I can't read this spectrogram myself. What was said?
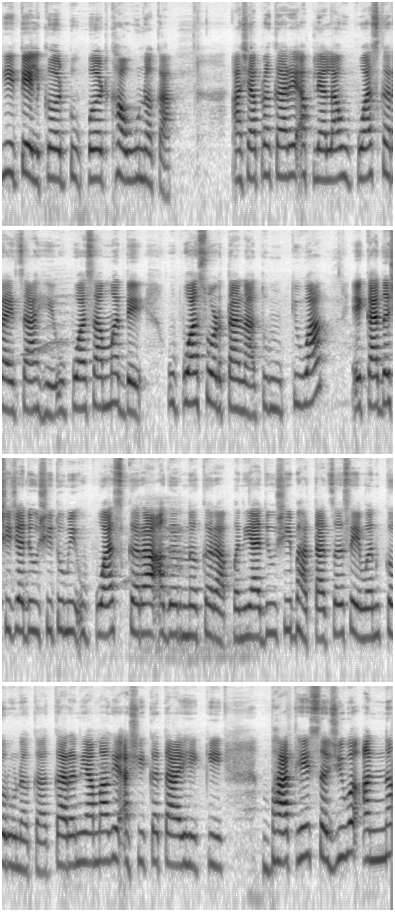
ही तेलकट तुपट खाऊ नका. अशा प्रकारे आपल्याला उपवास करायचा आहे. उपवासामध्ये उपवास सोडताना तुम किंवा एकादशीच्या दिवशी तुम्ही उपवास करा अगर न करा पण या दिवशी भाताचं सेवन करू नका. कारण यामागे अशी कथा आहे की भात हे सजीव अन्न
